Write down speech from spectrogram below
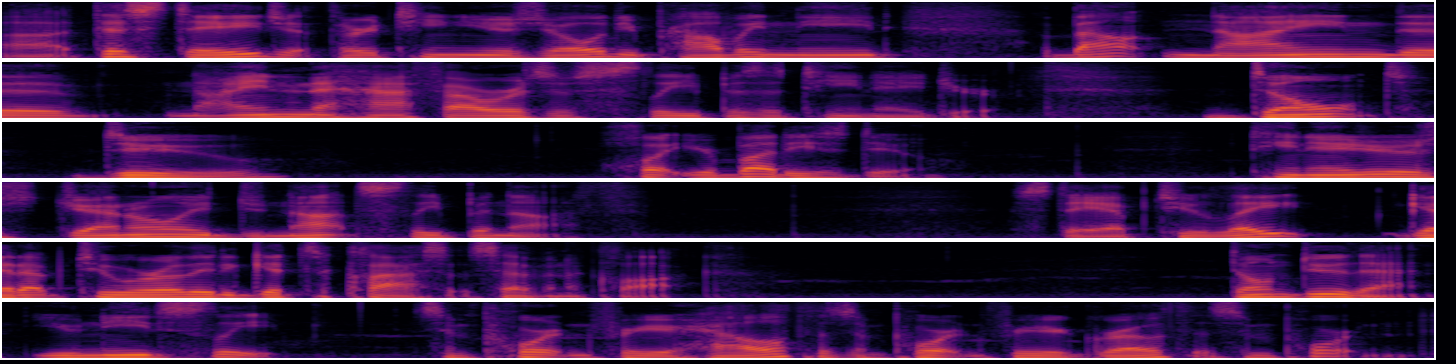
Uh, at this stage, at 13 years old, you probably need about nine to nine and a half hours of sleep as a teenager. Don't do what your buddies do. Teenagers generally do not sleep enough. Stay up too late, get up too early to get to class at 7 o'clock. Don't do that. You need sleep. It's important for your health. It's important for your growth. It's important.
